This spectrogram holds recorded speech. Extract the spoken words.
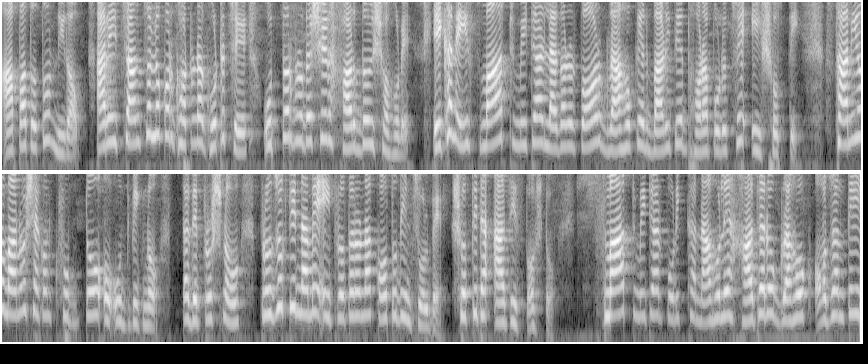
আপাতত নীরব। আর এই চাঞ্চল্যকর ঘটনা ঘটেছে উত্তরপ্রদেশের হারদই শহরে। এখানেই স্মার্ট মিটার লাগানোর পর গ্রাহকের বাড়িতে ধরা পড়েছে এই সত্যি। স্থানীয় মানুষ এখন ক্ষুব্ধ ও উদ্বিগ্ন। তাদের প্রশ্ন, প্রযুক্তির নামে এই প্রতারণা কতদিন চলবে? সত্যিটা আজই স্পষ্ট। স্মার্ট মিটার পরীক্ষা না হলে হাজারো গ্রাহক অজান্তেই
